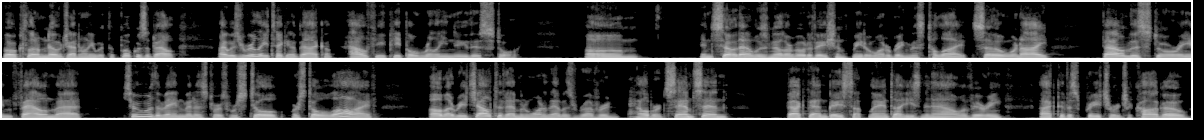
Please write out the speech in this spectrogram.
folks, let them know generally what the book was about. I was really taken aback of how few people really knew this story. Um, and so that was another motivation for me to want to bring this to light. So when I found this story and found that two of the main ministers were still were still alive, um, I reached out to them, and one of them is Reverend Albert Sampson, back then based in Atlanta. He's now a very activist preacher in Chicago.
